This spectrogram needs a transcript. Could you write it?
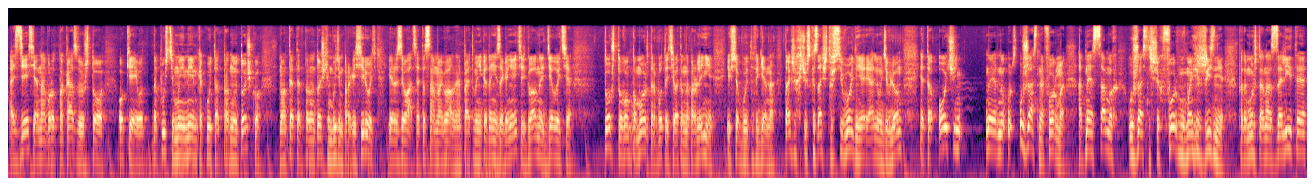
А здесь я, наоборот, показываю, что, окей, вот, допустим, мы имеем какую-то отправную точку, но от этой отправной точки мы будем прогрессировать и развиваться, это самое главное, поэтому никогда не загоняйтесь, главное, делайте то, что вам поможет, работайте в этом направлении, и все будет офигенно. Также хочу сказать, что сегодня я реально удивлен. Это очень наверное, ужасная форма. Одна из самых ужаснейших форм в моей жизни, потому что она залитая,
